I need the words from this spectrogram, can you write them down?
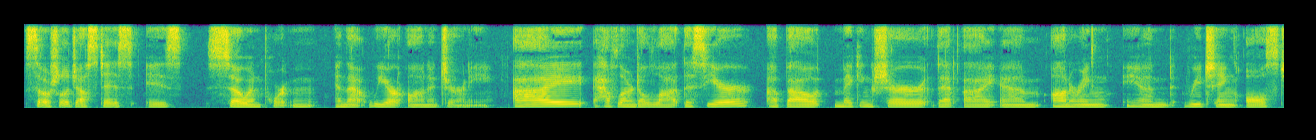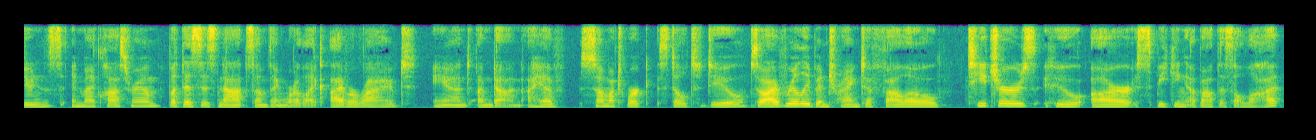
social justice is so important and that we are on a journey. I have learned a lot this year about making sure that I am honoring and reaching all students in my classroom, but this is not something where like I've arrived and I'm done. I have so much work still to do. So I've really been trying to follow teachers who are speaking about this a lot.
